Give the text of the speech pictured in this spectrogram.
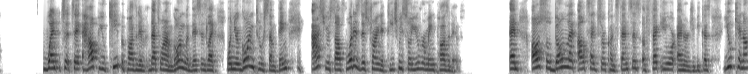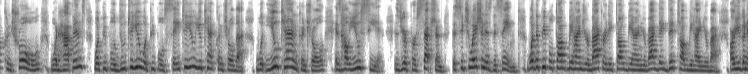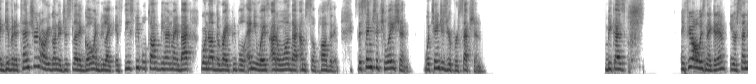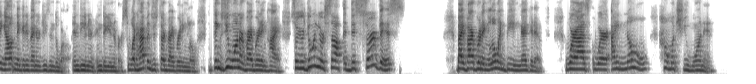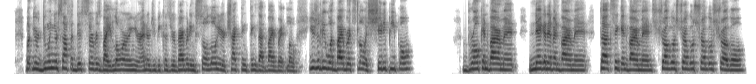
when to, to help you keep a positive that's where i'm going with this is like when you're going through something ask yourself what is this trying to teach me? So you remain positive and also, don't let outside circumstances affect your energy because you cannot control what happens, what people do to you, what people say to you. You can't control that. What you can control is how you see it, is your perception. The situation is the same. Whether people talk behind your back or they talk behind your back, they did talk behind your back. Are you going to give it attention or are you going to just let it go and be like, if these people talk behind my back, we're not the right people, anyways. I don't want that. I'm still positive. It's the same situation. What changes your perception? Because if you're always negative you're sending out negative energies in the world in the in the universe. So what happens you start vibrating low. The things you want are vibrating high. So you're doing yourself a disservice by vibrating low and being negative. Whereas where i know how much you want it but you're doing yourself a disservice by lowering your energy because you're vibrating so low you're attracting things that vibrate low. Usually what vibrates low is shitty people broke environment negative environment toxic environment, struggle, struggle, struggle, struggle.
